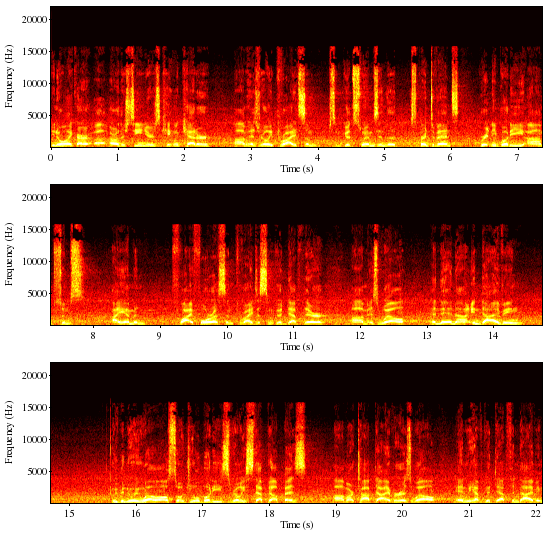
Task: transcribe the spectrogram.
you know, like our, uh, our other seniors, Caitlin Ketter um, has really provided some some good swims in the sprint events. Brittany Buddy um, swims IM and fly for us and provides us some good depth there um, as well. And then uh, in diving, We've been doing well also. Jewel Buddy's really stepped up as um, our top diver as well, and we have good depth in diving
